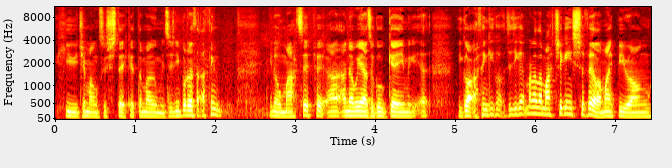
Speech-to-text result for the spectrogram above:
huge amounts of stick at the moment, isn't he? But I, th- I think you know, Matip, I know he has a good game. he got, I think he got, did he get man of the match against Seville? I might be wrong.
